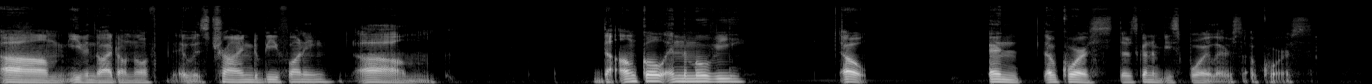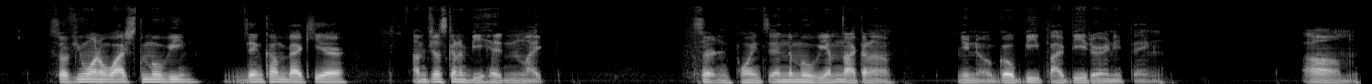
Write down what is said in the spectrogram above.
Um, even though I don't know if it was trying to be funny. Um, the uncle in the movie. Oh, and of course, there's gonna be spoilers, of course. So if you want to watch the movie, then come back here. I'm just gonna be hitting like certain points in the movie. I'm not gonna, you know, go beat by beat or anything. Um,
